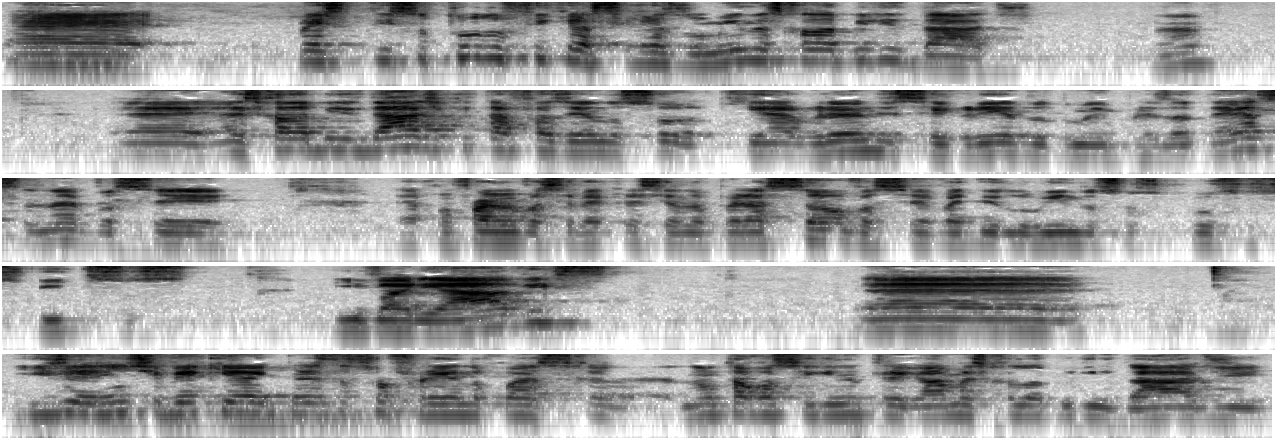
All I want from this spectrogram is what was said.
É, mas isso tudo fica se resumindo à escalabilidade, né? É, a escalabilidade que está fazendo, que é o grande segredo de uma empresa dessa, né? Você, é, conforme você vai crescendo a operação, você vai diluindo seus custos fixos e variáveis. É, e a gente vê que a empresa está sofrendo com essa, não está conseguindo entregar uma escalabilidade.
